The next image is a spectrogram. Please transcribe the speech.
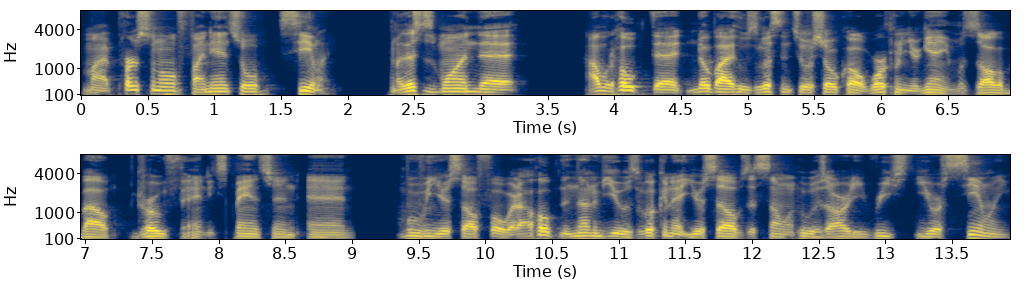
my personal financial ceiling. Now, this is one that I would hope that nobody who's listening to a show called Work on Your Game, which is all about growth and expansion and moving yourself forward. I hope that none of you is looking at yourselves as someone who has already reached your ceiling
